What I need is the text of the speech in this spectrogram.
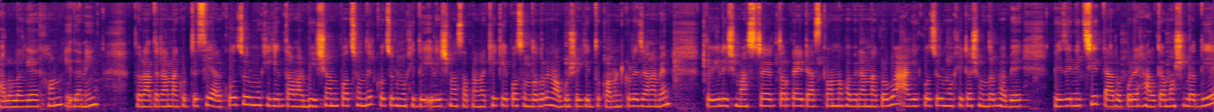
ভালো লাগে এখন, ইদানিং। তো রাতে রান্না করতেছি। আর কচুরমুখী কিন্তু আমার ভীষণ পছন্দের। কচুরমুখী দিয়ে ইলিশ মাছ আপনারা কে কে পছন্দ করেন, অবশ্যই কিন্তু কমেন্ট করে জানাবেন তো ইলিশ মাছটার তরকারিটা আজকে অন্যভাবে রান্না করব। আগে কচুরমুখীটা সুন্দরভাবে ভেজে নিচ্ছি, তার উপরে হালকা মশলা দিয়ে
